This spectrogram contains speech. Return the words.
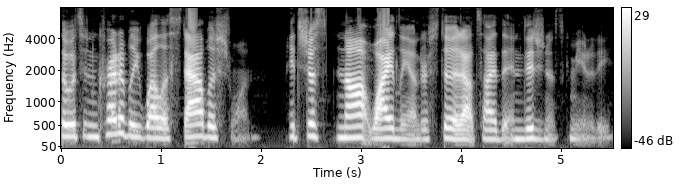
so it's an incredibly well established one. It's just not widely understood outside the indigenous community.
